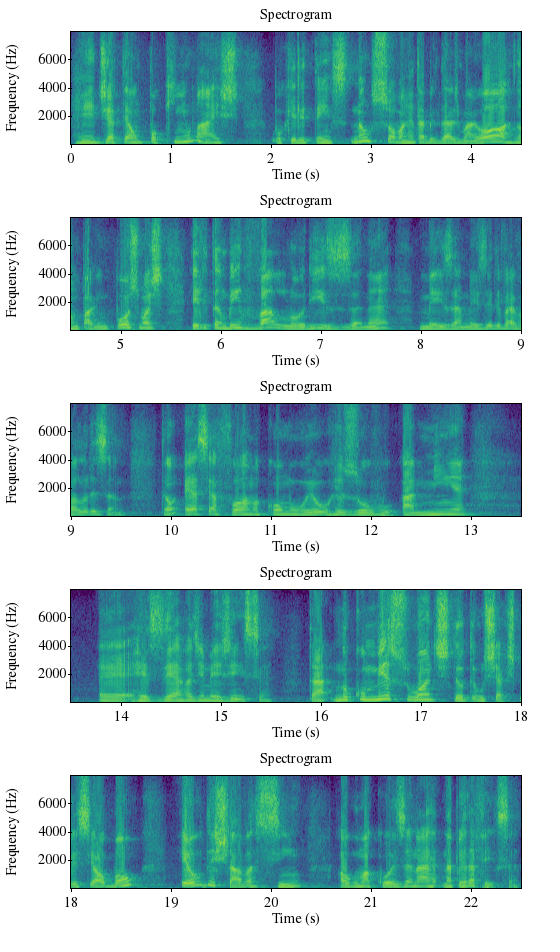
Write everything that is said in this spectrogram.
Rende até um pouquinho mais, porque ele tem não só uma rentabilidade maior, não paga imposto, mas ele também valoriza, né? Mês a mês ele vai valorizando. Então, essa é a forma como eu resolvo a minha é, reserva de emergência. Tá? No começo, antes de eu ter um cheque especial bom, eu deixava sim alguma coisa na, na perda fixa.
